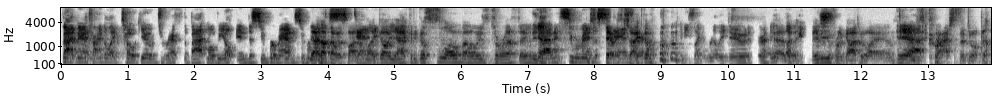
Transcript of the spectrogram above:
Batman And- trying to like Tokyo drift the Batmobile into Superman. And Superman Yeah, I thought that was fun. I'm like, oh yeah, I can go slow mo? He's drifting. And he yeah, and then Superman just, just just stands check him. and he's like, "Really, dude?" Right? yeah, Like, like, maybe you forgot who I am. Yeah. He just crashes into a building.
